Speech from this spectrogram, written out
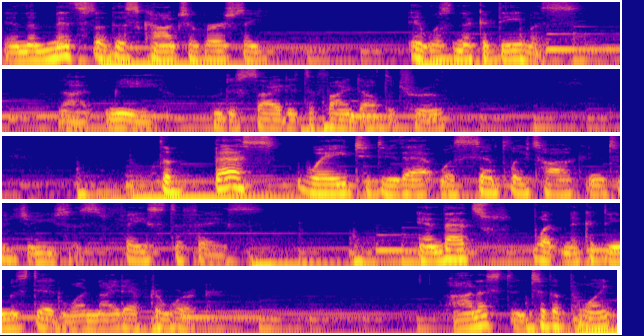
In the midst of this controversy, it was Nicodemus, not me, who decided to find out the truth. The best way to do that was simply talking to Jesus face to face. And that's what Nicodemus did one night after work. Honest and to the point,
